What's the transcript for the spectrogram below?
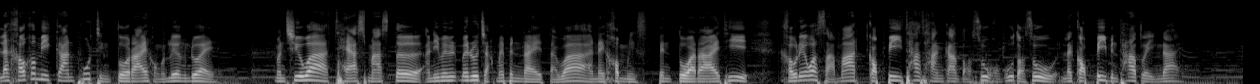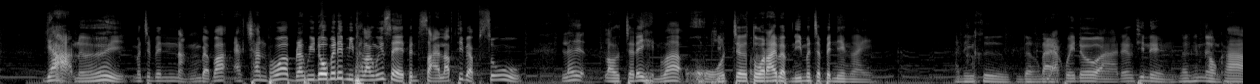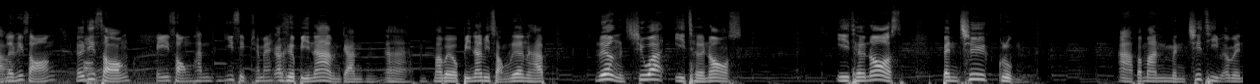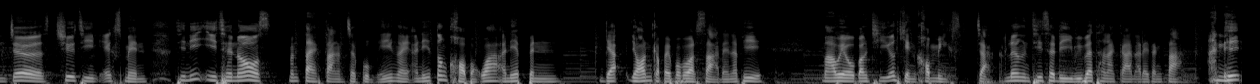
และเขาก็มีการพูดถึงตัวร้ายของเรื่องด้วย มันชื่อว่า Taskmaster อันนี้ไม่ไม่รู้จักไม่เป็นไร แต่ว่าใน comics เป็นตัวร้ายที่เขาเรียกว่าสามารถ Copy ท่าทางการต่อสู้ของคู่ต่อสู้ และ Copy เป็นท่าตัวเองได้ ยากเลย มันจะเป็นหนังแบบว่าแอคชั่นเพราะว่า Black Widow ไม่ได้มีพลังวิเศษเป็นสายลับที่แบบสู้ และเราจะได้เห็นว่าโอ้โหเจอตัวร้ายแบบนี้มันจะเป็นยังไง อันนี้คือเรื่องแรก Black Widow อ่าเรื่องที่หนึ่งเรื่องที่หนึ่งคร่าวๆเรื่องที่สองเรื่องที่สองปี 2020 ใช่ไหมก็คือปีหน้าเหมือนกันอ่ามาเวลปีหน้ามี2เรื่องนะครับเรื่องชื่อว่า Eternals Eternals เป็นชื่อกลุ่มอ่าประมาณเหมือนชื่อทีม Avengers ชื่อทีม X-Men ทีนี้ Eternals มันแตกต่างจากกลุ่มนี้ยังไง อันนี้ต้องขอบอกว่าอันนี้เป็นยย้อนกลับไปประวัติศาสตร์เลยนะพี่มาเวลบางทีก็เขียนคอมิกส์จากเรื่องทฤษฎีวิวัฒนาการอะไรต่างๆ อันนี้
